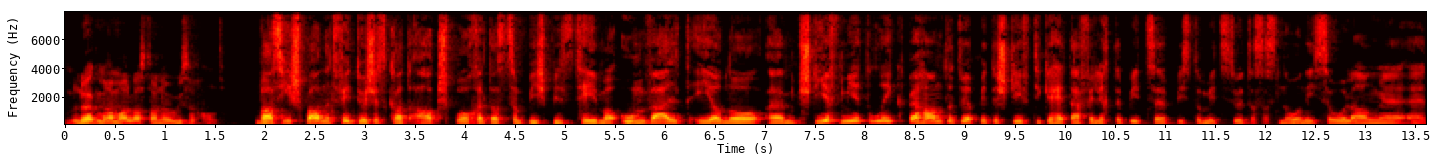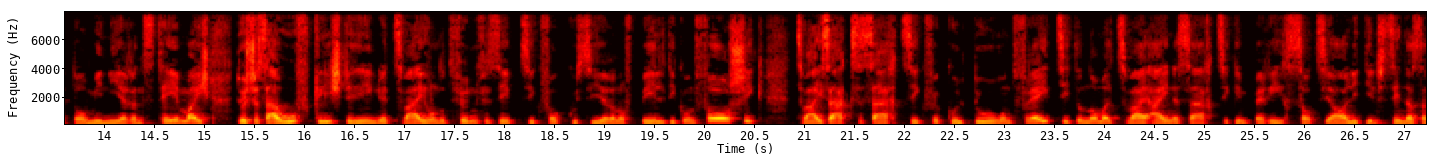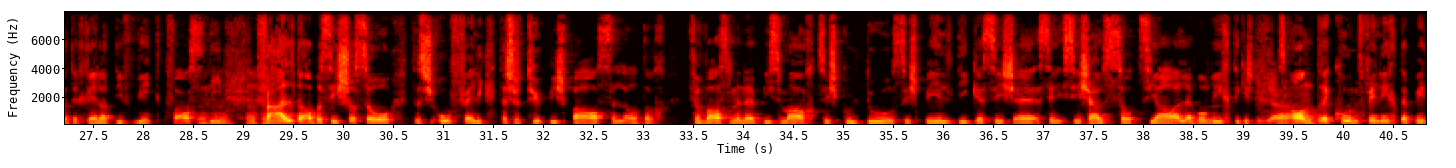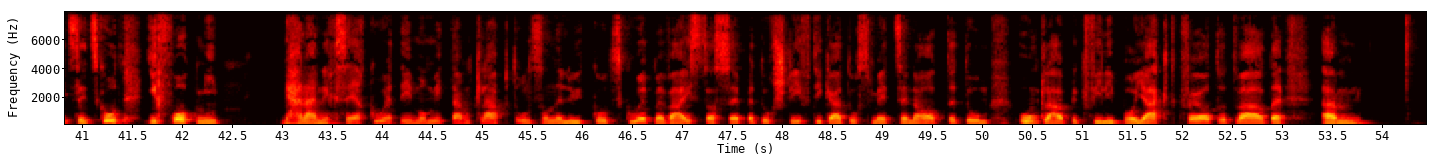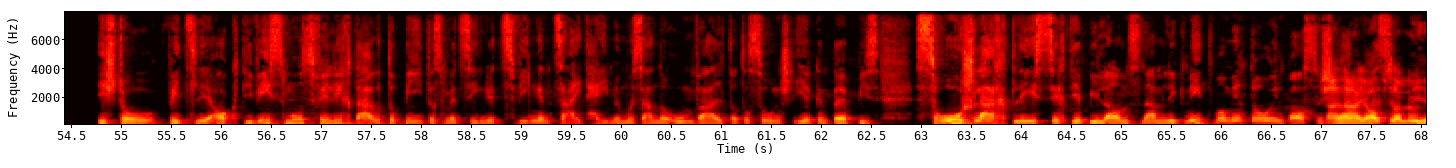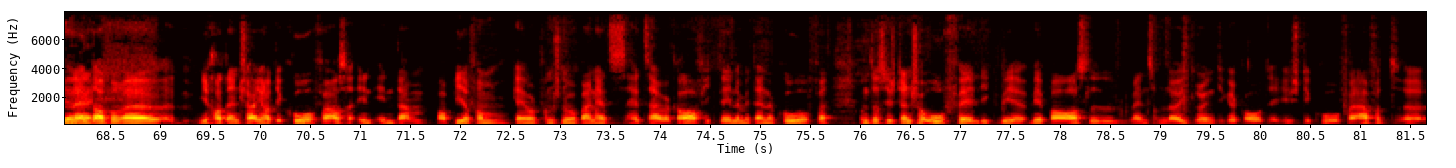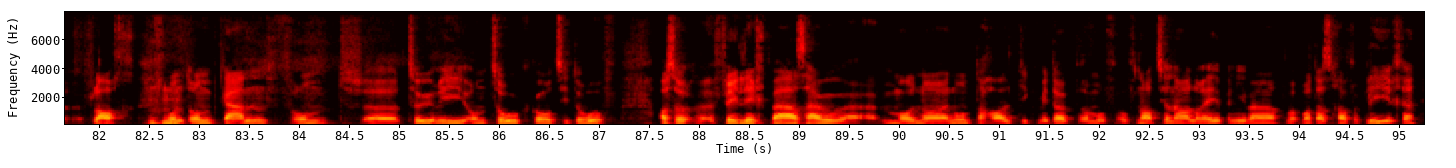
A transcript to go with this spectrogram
schauen wir mal, was da noch rauskommt. Was ich spannend finde, du hast es gerade angesprochen, dass zum Beispiel das Thema Umwelt eher noch ähm, stiefmütterlich behandelt wird bei den Stiftungen, hat auch vielleicht ein bisschen etwas damit zu tun, dass es noch nicht so lange äh, dominierendes Thema ist. Du hast es auch aufgelistet, irgendwie 275 fokussieren auf Bildung und Forschung, 266 für Kultur und Freizeit und nochmal 261 im Bereich soziale Dienste. Das sind das natürlich relativ weit gefasste mhm, mhm, Felder, aber es ist schon so, das ist auffällig, das ist ja typisch Basel, oder? Für was man etwas macht, es ist Kultur, es ist Bildung, es ist, äh, es ist auch das Soziale, was wichtig ist. Ja. Das andere kommt vielleicht ein bisschen zu gut. Ich frage mich, wir haben eigentlich sehr gut immer mit dem gelebt. Unseren Leuten geht es gut. Man weiß, dass eben durch Stiftungen, durchs Mäzenatentum unglaublich viele Projekte gefördert werden. Ähm, ist da ein bisschen Aktivismus vielleicht auch dabei, dass man jetzt irgendwie zwingend sagt, hey, man muss auch noch Umwelt oder sonst irgendetwas. So schlecht liest sich die Bilanz nämlich nicht, wo wir hier in Bassenstadt Nein, nein, absolut nicht, aber äh, ich habe dann schon, ich habe die Kurven, also in, in dem Papier von Georg von Schnurbein hat es auch eine Grafik drin mit diesen Kurven und das ist dann schon auffällig, wie, wie Basel, wenn es um Neugründungen geht, ist die Kurve einfach äh, flach mhm. und, und Genf und äh, Zürich und Zug geht sie drauf. Also äh, vielleicht wäre es auch äh, mal noch eine Unterhaltung mit jemandem auf, auf nationaler Ebene wert, wo, wo das kann vergleichen kann.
